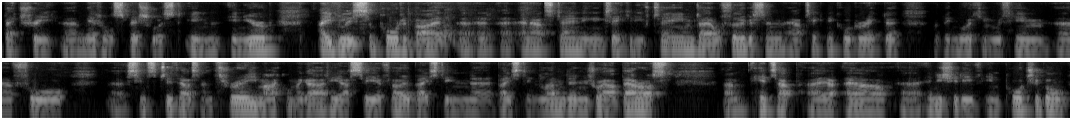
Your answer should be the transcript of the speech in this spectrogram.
battery metal specialist in Europe, ably supported by an outstanding executive team. Dale Ferguson, our technical director, I've been working with him since 2003. Michael McGarty, our CFO, based in uh, based in London. Joao Barros um, heads up our, uh, initiative in Portugal.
